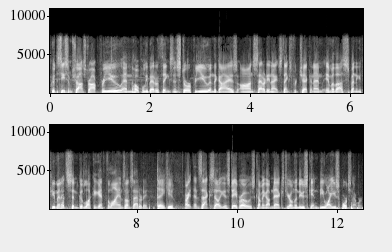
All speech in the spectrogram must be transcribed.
Good to see some shots drop for you, and hopefully better things in store for you and the guys on Saturday nights. Thanks for checking in with us, spending a few minutes, and good luck against the Lions on Saturday. Thank you. All right, that's Zach Seljaas. Dave Rose coming up next here on the Nu Skin, BYU Sports Network.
